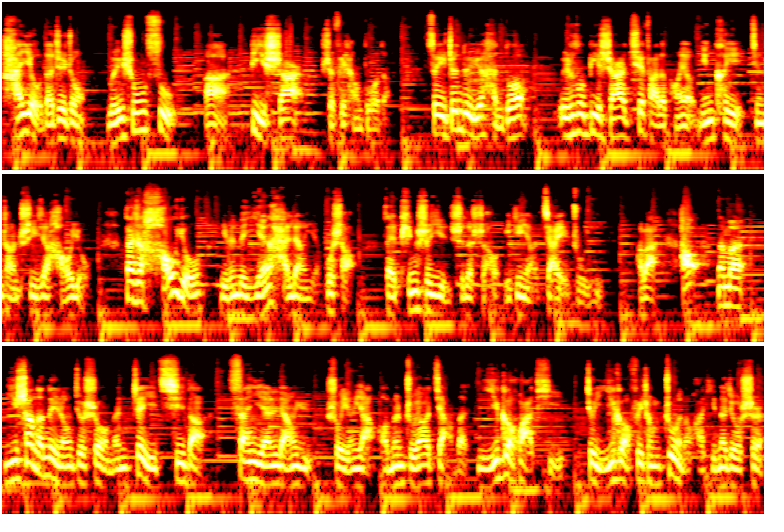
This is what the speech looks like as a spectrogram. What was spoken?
含有的这种维生素啊，B 十二是非常多的。所以，针对于很多维生素 B 十二缺乏的朋友，您可以经常吃一些蚝油。但是，蚝油里面的盐含量也不少，在平时饮食的时候一定要加以注意。好吧，好，那么以上的内容就是我们这一期的三言两语说营养，我们主要讲的一个话题，就一个非常重要的话题，那就是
